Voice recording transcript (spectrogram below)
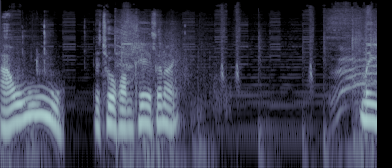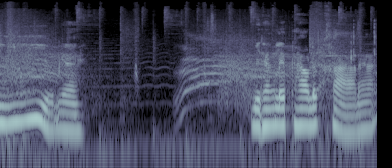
เอาจะโชว์ความเท่ซะหน่อยนี่เป็นไง มีทั้งเล็บเท้าเล็บขานะฮะ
